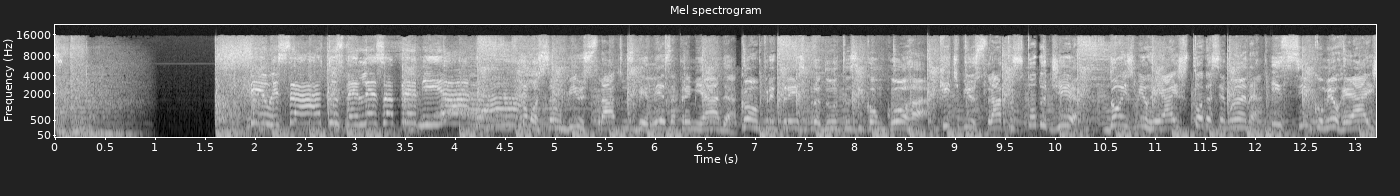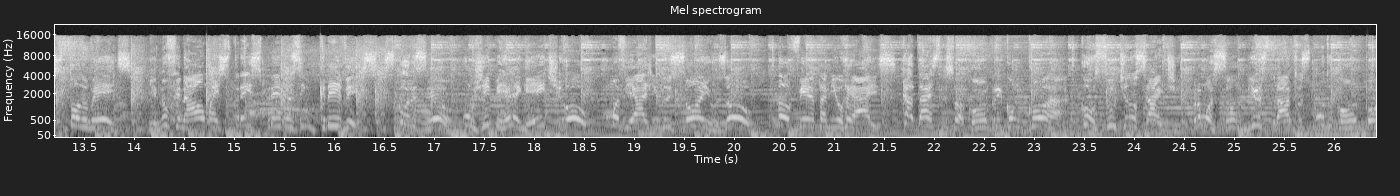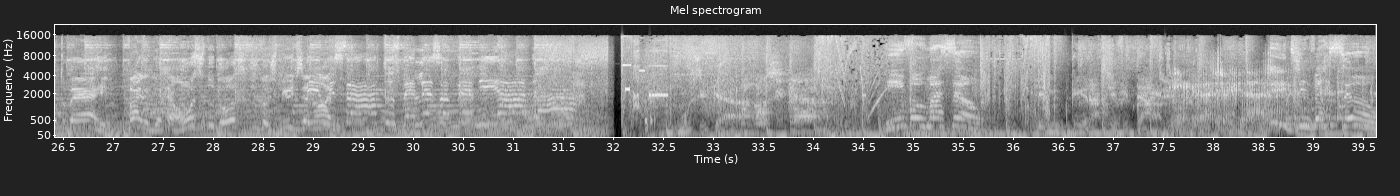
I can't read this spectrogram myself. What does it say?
Biostratos, beleza premiada. Promoção Biostratos Beleza Premiada. Compre três produtos e concorra. Kit Biostratos todo dia, dois mil reais toda semana e cinco mil reais todo mês. E no final, mais três prêmios incríveis. Escolha o seu, um Jeep Renegade ou uma viagem dos sonhos ou 90 mil reais. Cadastre sua compra e concorra. Consulte no site promoçãobiostratos.com.br. Válido até 11 de 12 de 2019. Biostratos, beleza premiada. Música. Música. Informação Interatividade. e diversão.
